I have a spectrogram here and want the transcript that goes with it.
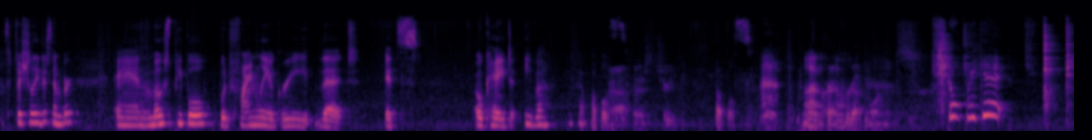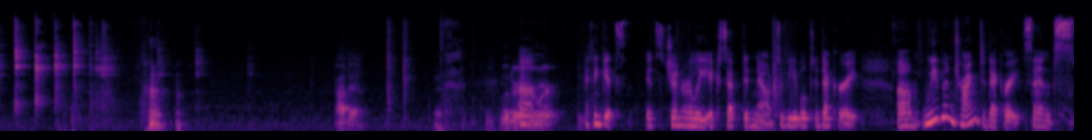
It's officially December, and most people would finally agree that it's okay to. Eva, you got bubbles. I finished the tree. Bubbles. Oh, Crap, oh. forgot the ornaments. Don't break it! I did. Yeah. There's glitter Um, everywhere. I think it's it's generally accepted now to be able to decorate. Um, we've been trying to decorate since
